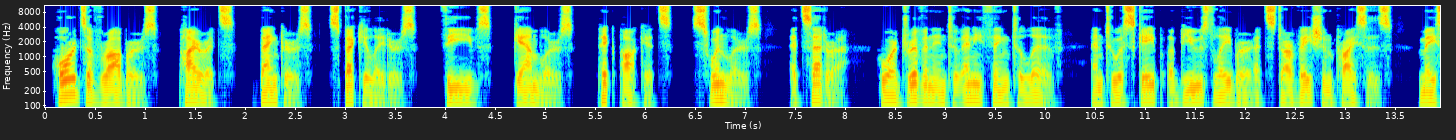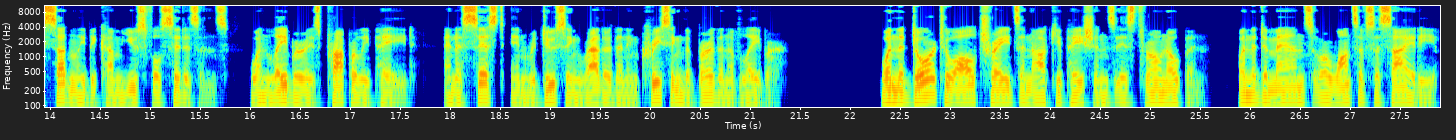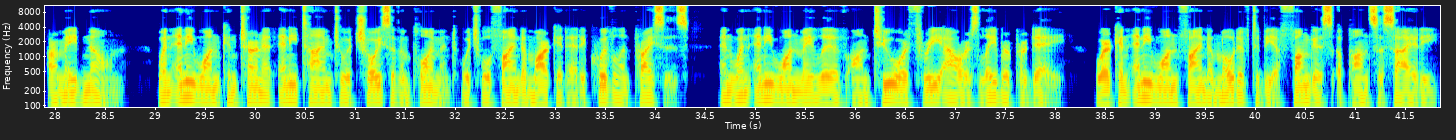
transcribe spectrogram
Hordes of robbers, pirates, bankers, speculators, thieves, gamblers, pickpockets, swindlers, etc., who are driven into anything to live, and to escape abused labor at starvation prices, may suddenly become useful citizens, when labor is properly paid, and assist in reducing rather than increasing the burthen of labor. When the door to all trades and occupations is thrown open, when the demands or wants of society are made known, when anyone can turn at any time to a choice of employment which will find a market at equivalent prices, and when anyone may live on two or three hours labor per day, where can anyone find a motive to be a fungus upon society?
